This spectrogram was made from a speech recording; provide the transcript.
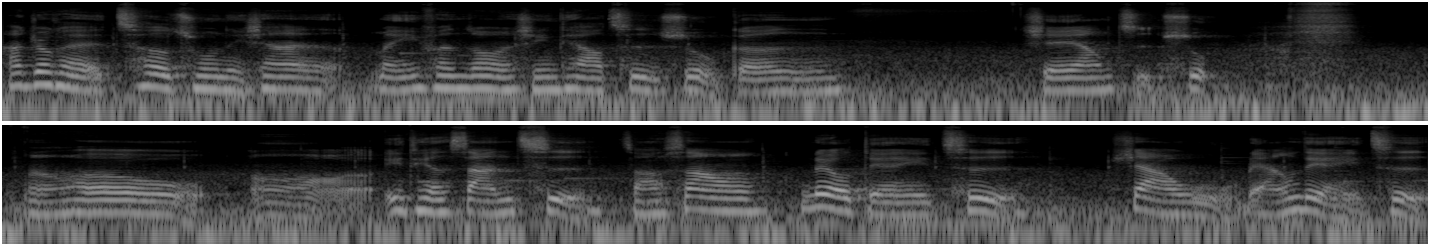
它就可以测出你现在每一分钟的心跳次数跟血氧指数，然后，呃，一天三次，早上六点一次。下午两点一次，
